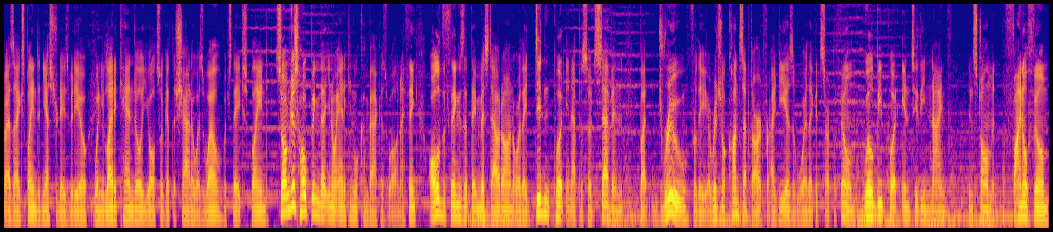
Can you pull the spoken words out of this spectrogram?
as I explained in yesterday's video, when you light a candle, you also get the shadow as well, which they explained. So I'm just hoping that, you know, Anakin will come back as well. And I think all of the things that they missed out on or they didn't put in episode 7 but drew for the original concept art for ideas of where they could start the film will be put into the ninth installment, the final film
